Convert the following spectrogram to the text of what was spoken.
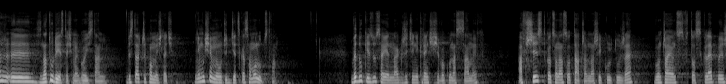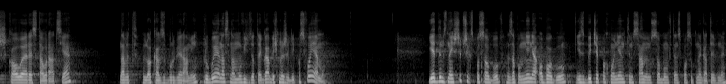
Y, z natury jesteśmy egoistami. Wystarczy pomyśleć. Nie musimy uczyć dziecka samolubstwa. Według Jezusa jednak życie nie kręci się wokół nas samych, a wszystko, co nas otacza w naszej kulturze, włączając w to sklepy, szkołę, restauracje, nawet lokal z burgerami, próbuje nas namówić do tego, abyśmy żyli po swojemu. Jednym z najszybszych sposobów zapomnienia o Bogu jest bycie pochłoniętym samym sobą w ten sposób negatywny,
